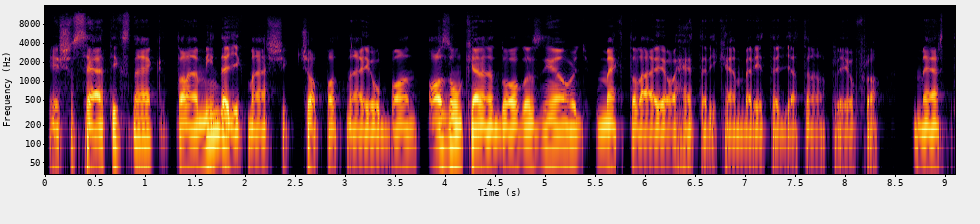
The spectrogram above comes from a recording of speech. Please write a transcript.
És a Celticsnek talán mindegyik másik csapatnál jobban azon kellene dolgoznia, hogy megtalálja a hetedik emberét egyáltalán a playoffra mert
